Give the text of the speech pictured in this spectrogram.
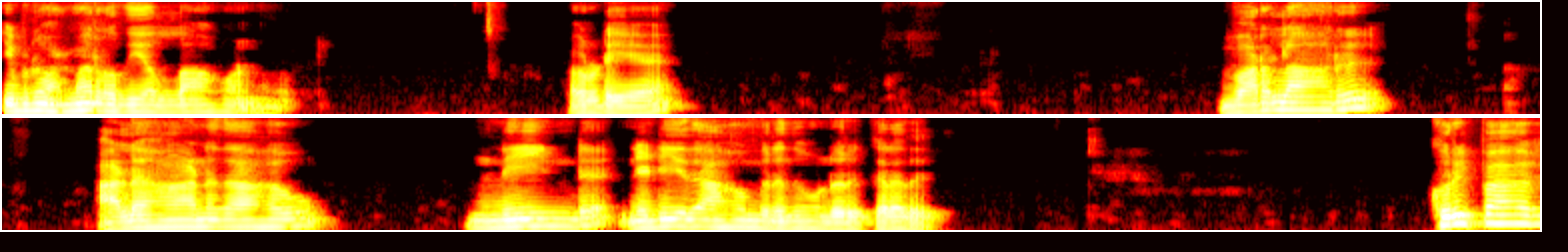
இப்னு அமர் ரதி அல்லாஹு அன்ஹர் அவருடைய வரலாறு அழகானதாகவும் நீண்ட நெடியதாகவும் இருந்து கொண்டிருக்கிறது. குறிப்பாக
